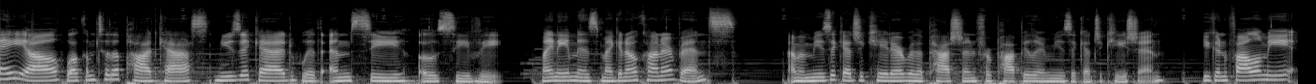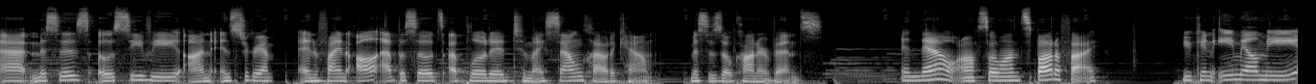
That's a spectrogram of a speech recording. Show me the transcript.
Hey, y'all. Welcome to the podcast, Music Ed with MCOCV. My name is Megan O'Connor Vince. I'm a music educator with a passion for popular music education. You can follow me at Mrs. OCV on Instagram and find all episodes uploaded to my SoundCloud account, Mrs. O'Connor Vince. And now also on Spotify. You can email me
